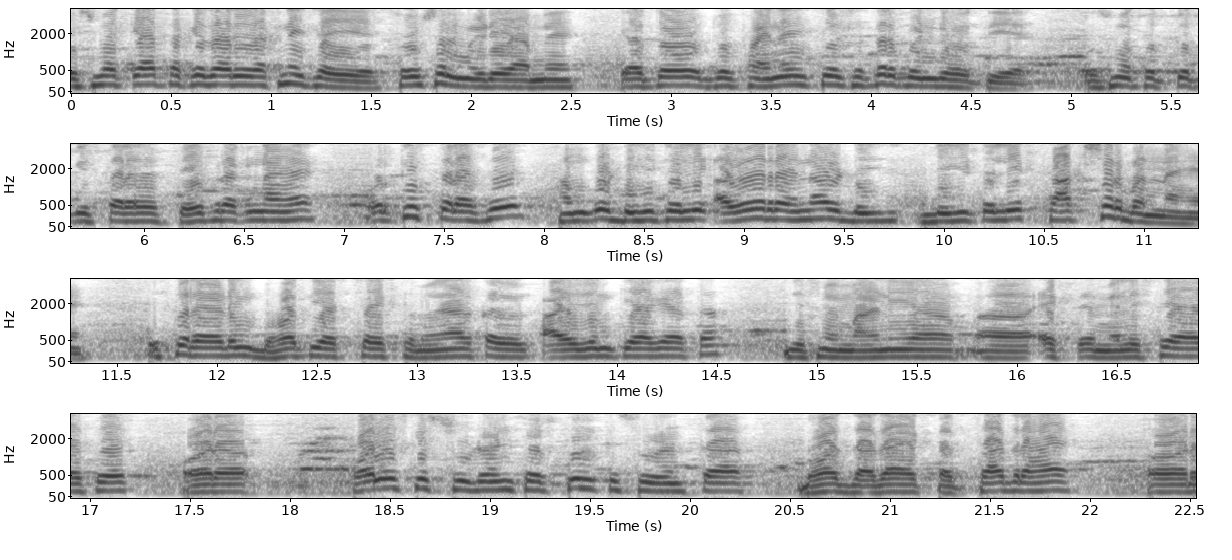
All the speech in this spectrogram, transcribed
उसमें क्या तकेदारी रखनी चाहिए? सोशल मीडिया में या तो जो फाइनेंशियल छतरपिंडी होती है, उसमें खुद को किस तरह से सेफ़ रखना है और किस तरह से हमको डिजिटली अवेयर रहना और डिजिटली एक साक्षर बनना है? इसके रिगार्डिंग बहुत ही अच्छा एक सेमिनार का आयोजन किया गया था, जिसमें माननीय एक्स एम आए थे और कॉलेज के स्टूडेंट्स और स्कूल के स्टूडेंट्स का बहुत ज़्यादा एक प्रतिसाद रहा है। और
